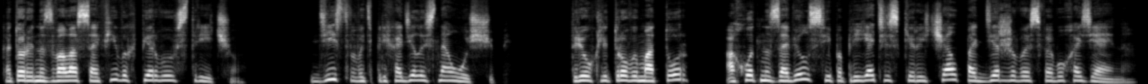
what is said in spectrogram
который назвала Софи в их первую встречу. Действовать приходилось на ощупь. Трехлитровый мотор охотно завелся и по-приятельски рычал, поддерживая своего хозяина.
